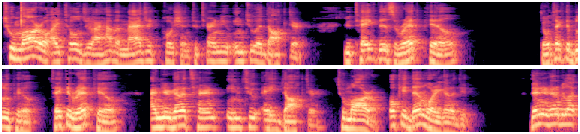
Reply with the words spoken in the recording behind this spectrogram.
tomorrow I told you I have a magic potion to turn you into a doctor. You take this red pill, don't take the blue pill, take the red pill, and you're gonna turn into a doctor tomorrow. Okay, then what are you gonna do? Then you're gonna be like,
